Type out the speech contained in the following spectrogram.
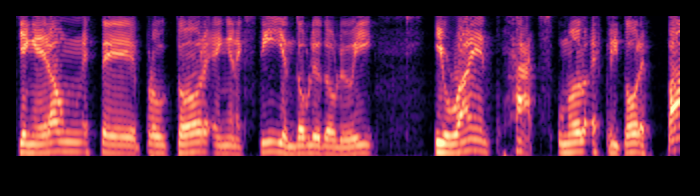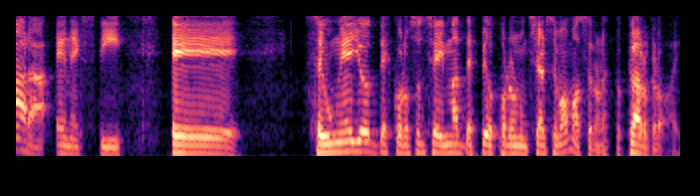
quien era un este, productor en NXT y en WWE y Ryan Katz, uno de los escritores para NXT. Eh, según ellos, desconocen si hay más despidos por anunciarse. Vamos a ser honestos, claro que lo hay.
